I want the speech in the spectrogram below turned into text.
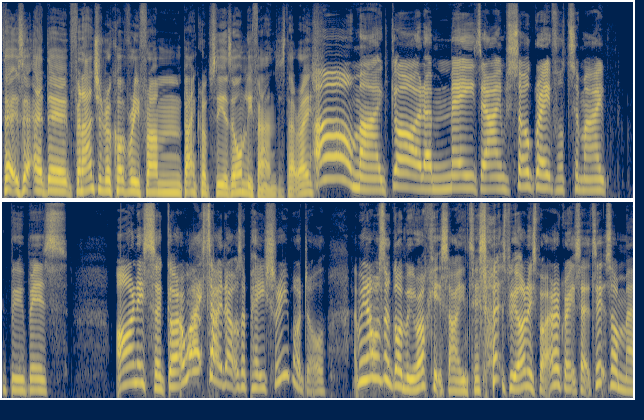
so uh, the financial recovery from bankruptcy is OnlyFans. Is that right? Oh my God, amazing. I'm so grateful to my boobies. Honest to God, well, I started out as a page three model. I mean, I wasn't going to be a rocket scientist, let's be honest, but I had a great set of tits on me.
